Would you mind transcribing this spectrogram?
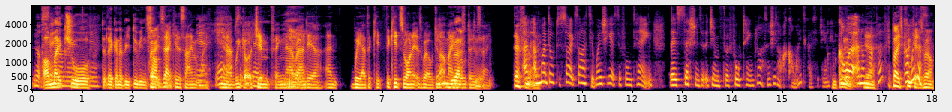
Not I'll make on the- sure yeah. that they're going to be doing We're something. exactly the same, aren't Yeah, we? yeah, you know, we've got a gym thing now Yeah. around here, and we have the kids. The kids are on it as well. Do you know what I mean? You We're all doing the do same. Definitely. And, and my daughter's so excited when she gets to 14. There's sessions at the gym for 14 plus, and she's like, I can't wait to go to the gym. Fucking Can't wait. And I'm yeah. like, perfect. She plays Come with cricket as well.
